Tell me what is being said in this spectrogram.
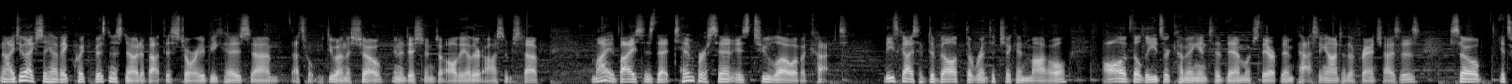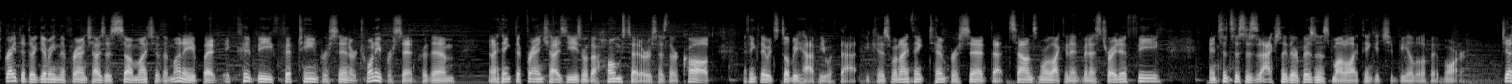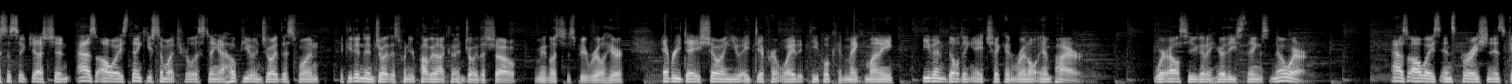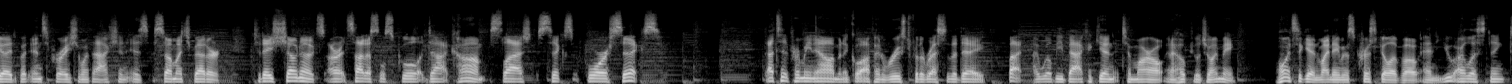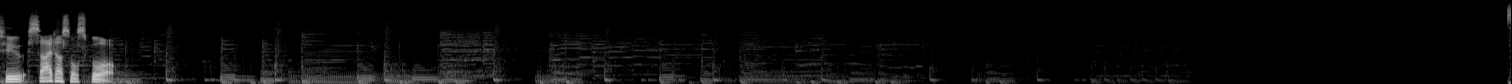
Now, I do actually have a quick business note about this story because um, that's what we do on the show, in addition to all the other awesome stuff. My advice is that 10% is too low of a cut. These guys have developed the rent the chicken model. All of the leads are coming into them, which they have been passing on to the franchises. So it's great that they're giving the franchises so much of the money, but it could be 15% or 20% for them. And I think the franchisees or the homesteaders, as they're called, I think they would still be happy with that because when I think 10%, that sounds more like an administrative fee. And since this is actually their business model, I think it should be a little bit more. Just a suggestion. As always, thank you so much for listening. I hope you enjoyed this one. If you didn't enjoy this one, you're probably not going to enjoy the show. I mean, let's just be real here. Every day showing you a different way that people can make money, even building a chicken rental empire. Where else are you going to hear these things? Nowhere. As always, inspiration is good, but inspiration with action is so much better. Today's show notes are at sidehustleschool.com slash 646. That's it for me now. I'm going to go off and roost for the rest of the day, but I will be back again tomorrow, and I hope you'll join me. Once again, my name is Chris Guillebeau, and you are listening to Side Hustle School.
